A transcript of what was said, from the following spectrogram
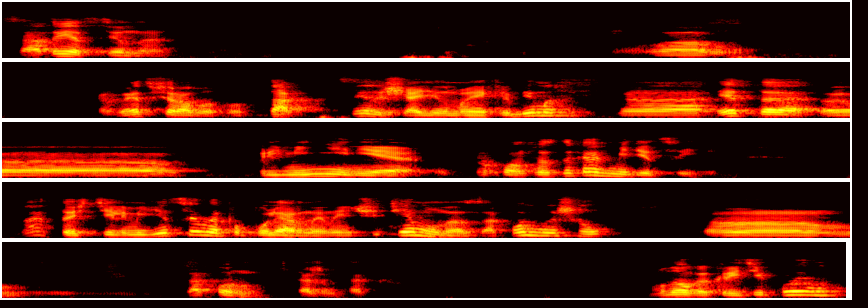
соответственно, а, как бы это все работало. Так, следующий, один из моих любимых, а, это применение Труконф SDK в медицине. То есть телемедицина, популярная нынче тема, у нас закон вышел. Закон, скажем так, много критикуем,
